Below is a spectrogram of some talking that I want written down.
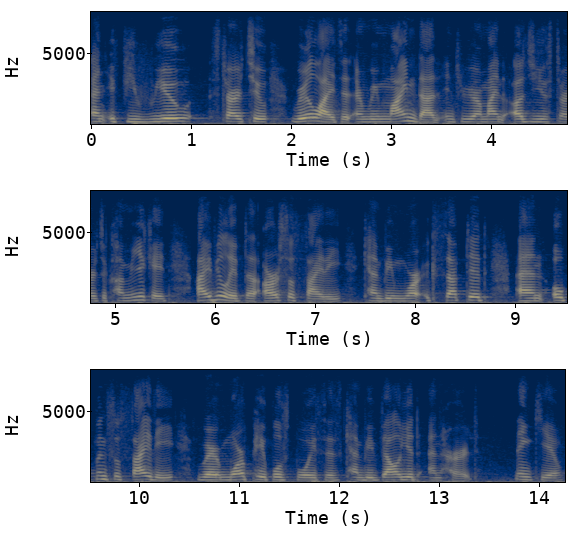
And if you, start to realize it and remind that into your mind as you start to communicate, I believe that our society can be more accepted and open society where more people's voices can be valued and heard. Thank you.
